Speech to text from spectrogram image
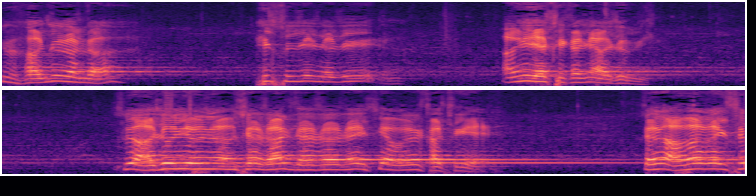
की पांडुरंगा ही तुझी नदी आम्ही या ठिकाणी आजवली तू आजवली म्हणून आमच्या राग धरणार नाही याची आम्हाला खात्री आहे. कारण आम्हाला इथं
